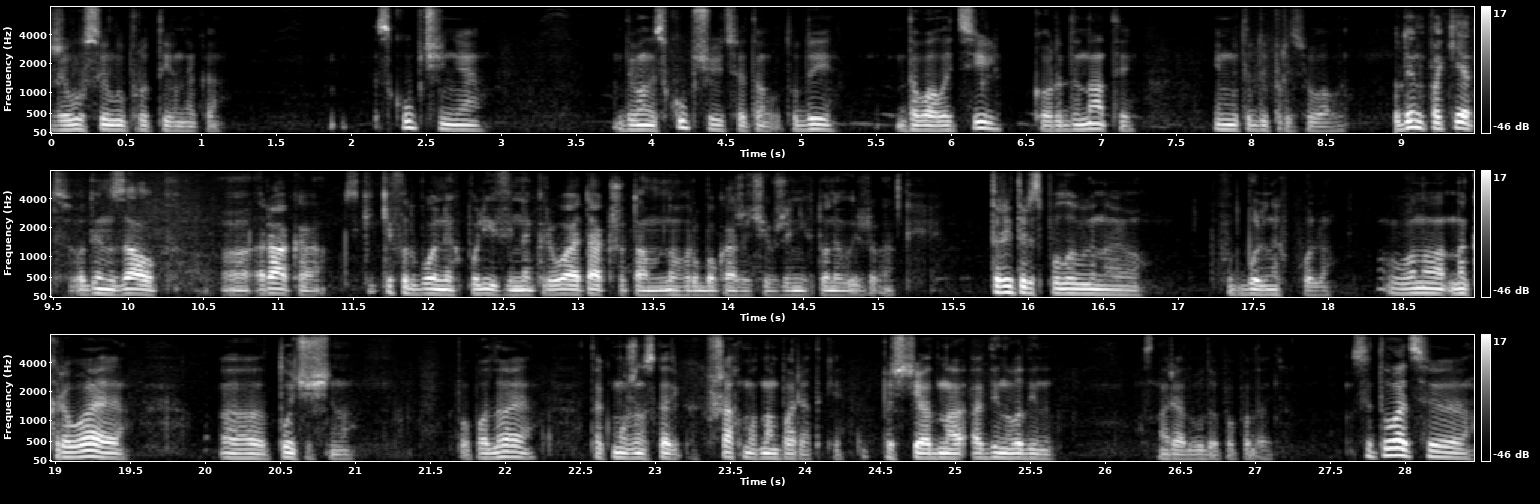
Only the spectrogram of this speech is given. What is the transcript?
живу силу противника. Скупчення, де вони скупчуються, там, туди давали ціль, координати, і ми туди працювали. Один пакет, один залп е, рака. Скільки футбольних полів він накриває так, що там, ну, грубо кажучи, вже ніхто не виживе? Три-три з половиною футбольних поля. Вона накриває е, точечно, попадає, так можна сказати, як в шахматному порядку. Почти одна, один в один снаряд буде попадати. Ситуація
